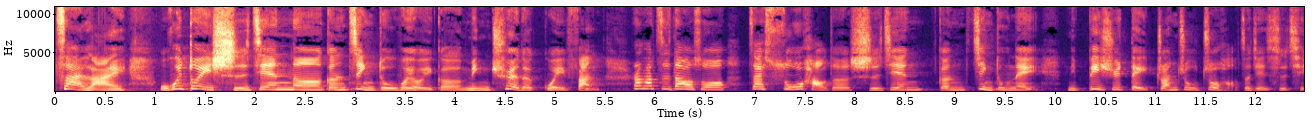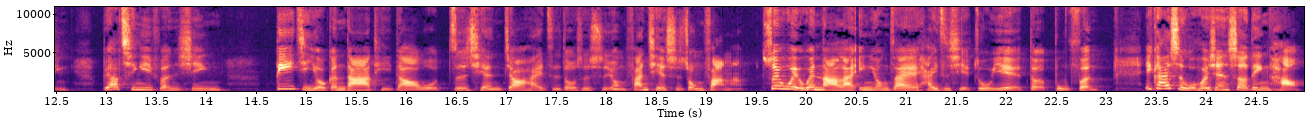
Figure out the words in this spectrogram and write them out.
再来，我会对时间呢跟进度会有一个明确的规范，让他知道说，在说好的时间跟进度内，你必须得专注做好这件事情，不要轻易分心。第一集有跟大家提到，我之前教孩子都是使用番茄时钟法嘛，所以我也会拿来应用在孩子写作业的部分。一开始我会先设定好。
